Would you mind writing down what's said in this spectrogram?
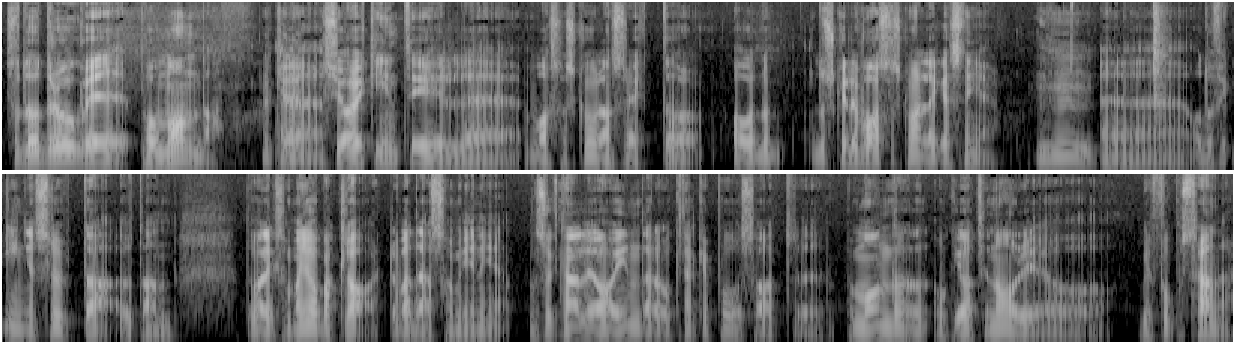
så då drog vi på måndag. Okej. Eh, Så jag gick in till eh, Vasaskolans rektor och då, då skulle Vasaskolan läggas ner. Eh, och då fick ingen sluta utan det var liksom, man jobbar klart, det var det som meningen. Men så knallade jag in där och knackade på och sa att på måndag åker jag till Norge och blir fotbollstränare.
